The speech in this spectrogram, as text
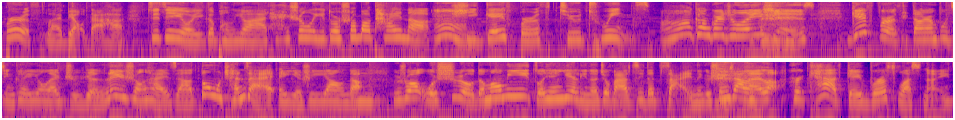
birth 来表达哈。最近有一个朋友啊，他还生了一对双胞胎呢。She gave birth to twins. 啊，Congratulations! Give birth 当然不仅可以用来指人类生孩子啊，动物产崽哎也是一样的。比如说我室友的猫咪，昨天夜里呢就把自己的崽那个生下来了。Her cat gave birth last night.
